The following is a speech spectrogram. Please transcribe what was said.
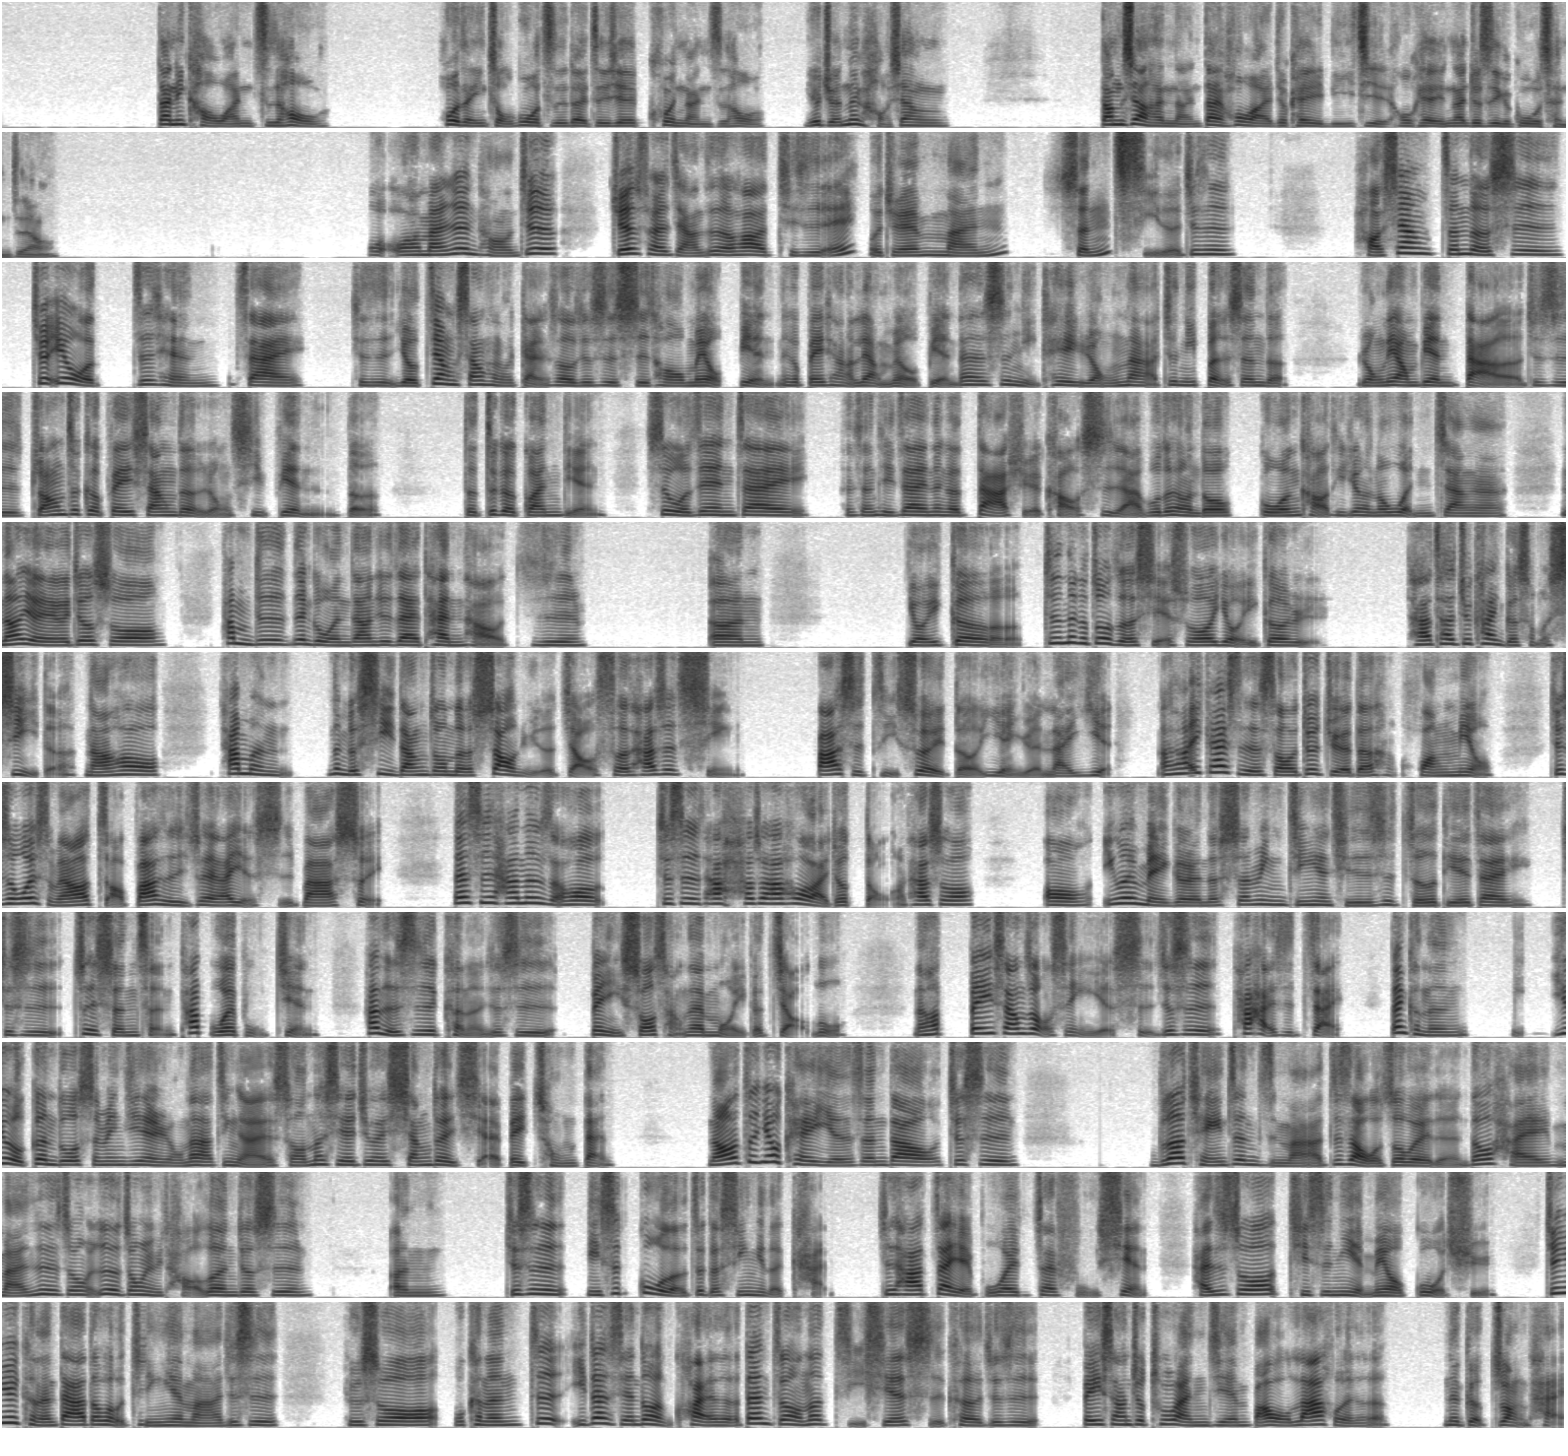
但你考完之后，或者你走过之类这些困难之后，你就觉得那个好像当下很难，但后来就可以理解。OK，那就是一个过程这样。我我还蛮认同，就是。j e s p e r 讲这个话，其实哎，我觉得蛮神奇的，就是好像真的是，就因为我之前在就是有这样相同的感受，就是石头没有变，那个悲伤的量没有变，但是你可以容纳，就你本身的容量变大了，就是装这个悲伤的容器变的的这个观点，是我之前在很神奇，在那个大学考试啊，不都有很多国文考题，就很多文章啊，然后有一个就说。他们就是那个文章就在探讨，就是嗯，有一个就是那个作者写说有一个他他去看一个什么戏的，然后他们那个戏当中的少女的角色，他是请八十几岁的演员来演，然后他一开始的时候就觉得很荒谬，就是为什么要找八十几岁来演十八岁？但是他那时候就是他他说他后来就懂了，他说哦，因为每个人的生命经验其实是折叠在。就是最深层，它不会不见，它只是可能就是被你收藏在某一个角落。然后悲伤这种事情也是，就是它还是在，但可能又有更多生命经验容纳进来的时候，那些就会相对起来被冲淡。然后这又可以延伸到，就是不知道前一阵子嘛，至少我周围的人都还蛮热衷热衷于讨论，就是嗯，就是你是过了这个心里的坎，就是它再也不会再浮现。还是说，其实你也没有过去，就因为可能大家都会有经验嘛，就是比如说我可能这一段时间都很快乐，但总有那几些时刻，就是悲伤就突然间把我拉回了那个状态。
